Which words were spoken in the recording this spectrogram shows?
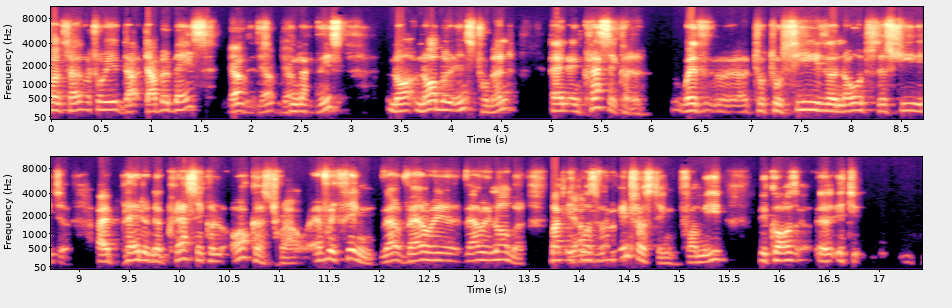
conservatory double bass, yeah, yeah, yeah. like this, no normal instrument, and in classical with uh, to to see the notes, the sheet. I played in a classical orchestra, everything very very very normal. But it yeah. was very interesting for me because uh, it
